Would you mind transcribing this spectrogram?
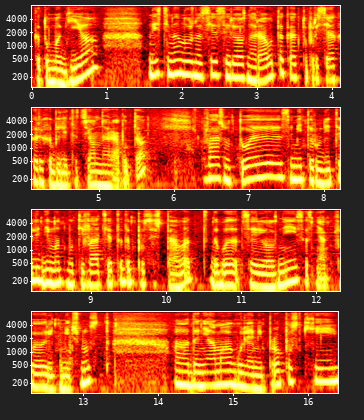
като магия. Наистина нужна си е сериозна работа, както при всяка рехабилитационна работа. Важното е самите родители да имат мотивацията да посещават, да бъдат сериозни с някаква ритмичност, да няма големи пропуски,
